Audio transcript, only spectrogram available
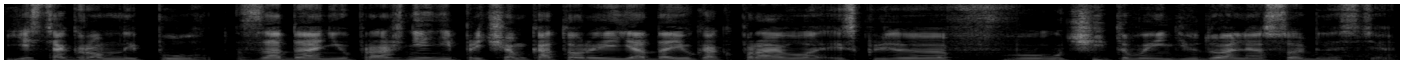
есть огромный пул заданий и упражнений, причем которые я даю, как правило, э, учитывая индивидуальные особенности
